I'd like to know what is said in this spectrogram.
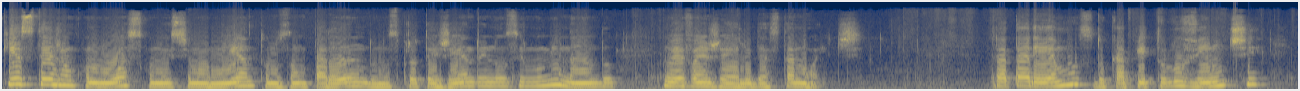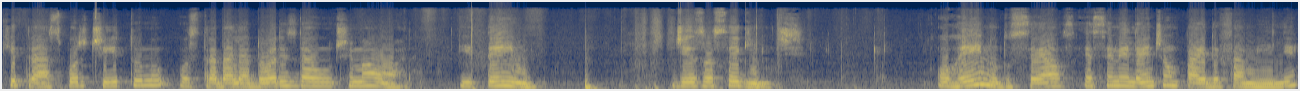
que estejam conosco neste momento, nos amparando, nos protegendo e nos iluminando no Evangelho desta noite. Trataremos do capítulo 20, que traz por título Os Trabalhadores da Última Hora. E tem um, diz o seguinte: O reino dos céus é semelhante a um pai de família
